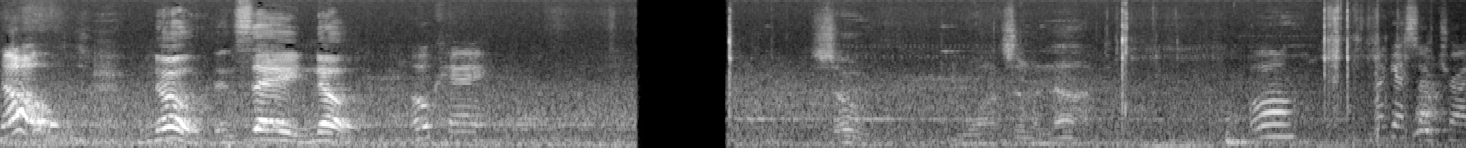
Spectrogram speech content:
No! No, then say no. Okay. So, some not? Well, I guess I'll try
